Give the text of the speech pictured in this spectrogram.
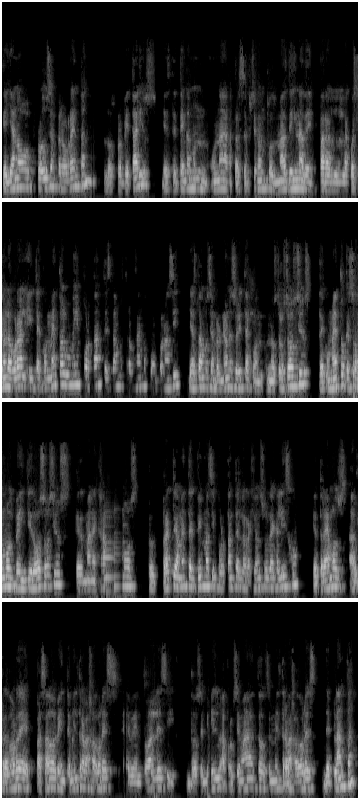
que ya no producen pero rentan, los propietarios, este, tengan un, una percepción pues, más digna de, para la cuestión laboral. Y te comento algo muy importante, estamos trabajando con Conacyt, ya estamos en reuniones ahorita con nuestros socios. Te comento que somos 22 socios que manejamos pues, prácticamente el PIB más importante de la región sur de Jalisco que traemos alrededor de pasado de 20 mil trabajadores eventuales y 12 mil, aproximadamente 12 mil trabajadores de planta.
